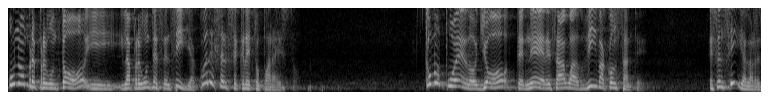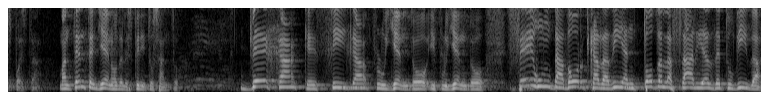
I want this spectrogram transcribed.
Un hombre preguntó, y la pregunta es sencilla, ¿cuál es el secreto para esto? ¿Cómo puedo yo tener esa agua viva constante? Es sencilla la respuesta. Mantente lleno del Espíritu Santo. Deja que siga fluyendo y fluyendo. Sé un dador cada día en todas las áreas de tu vida.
